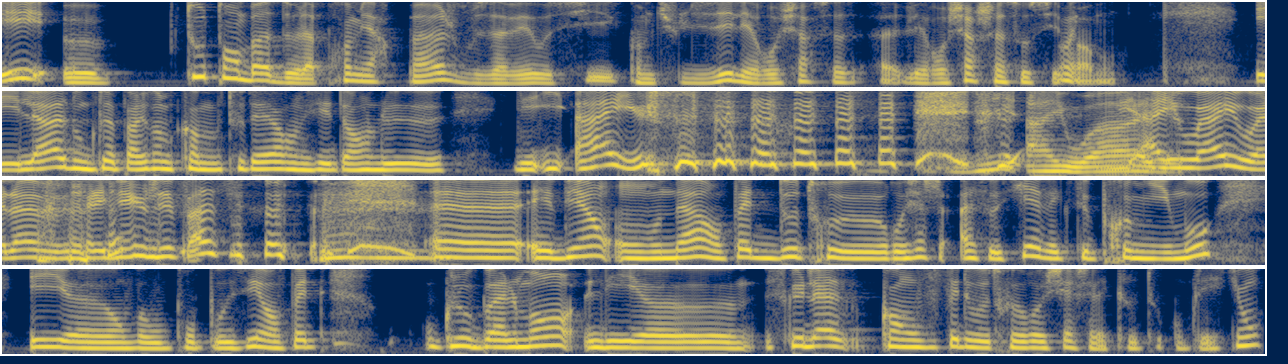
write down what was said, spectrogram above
et euh, tout en bas de la première page, vous avez aussi, comme tu le disais, les recherches, les recherches associées, Ouais. pardon. Et là, donc là, par exemple, comme tout à l'heure, on était dans le EI, DIY. DIY, voilà, il fallait bien que je les fasse. euh, eh bien, on a en fait d'autres recherches associées avec ce premier mot et euh, on va vous proposer en fait globalement les euh, parce que là quand vous faites votre recherche avec l'autocomplétion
